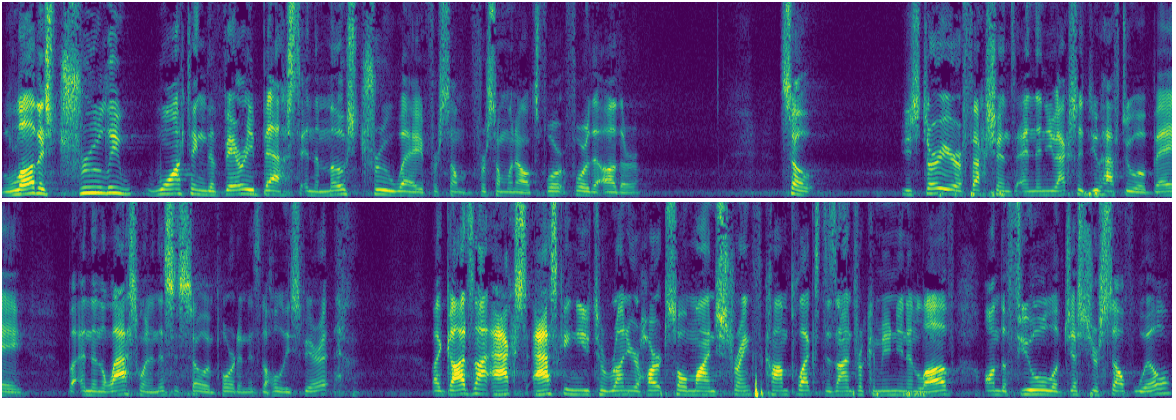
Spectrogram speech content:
love is truly wanting the very best in the most true way for, some, for someone else, for, for the other. So, you stir your affections and then you actually do have to obey. But and then the last one and this is so important is the holy spirit. Like god's not ask, asking you to run your heart soul mind strength complex designed for communion and love on the fuel of just your self-will.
